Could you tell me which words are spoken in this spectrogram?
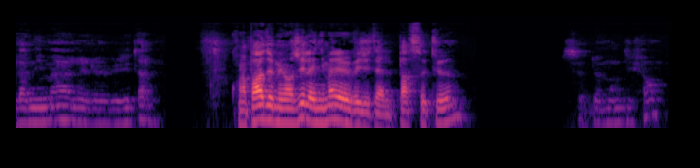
L'animal et le végétal. On n'a pas de mélanger l'animal et le végétal. Parce que. C'est deux mondes différents.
